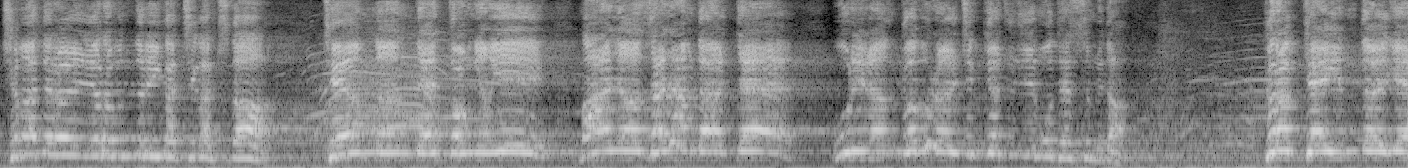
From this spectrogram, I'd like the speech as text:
청와대를 여러분들이 같이 갑시다. 죄 없는 대통령이 마녀 사냥당할 때 우리는 그분을 지켜주지 못했습니다. 그렇게 힘들게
